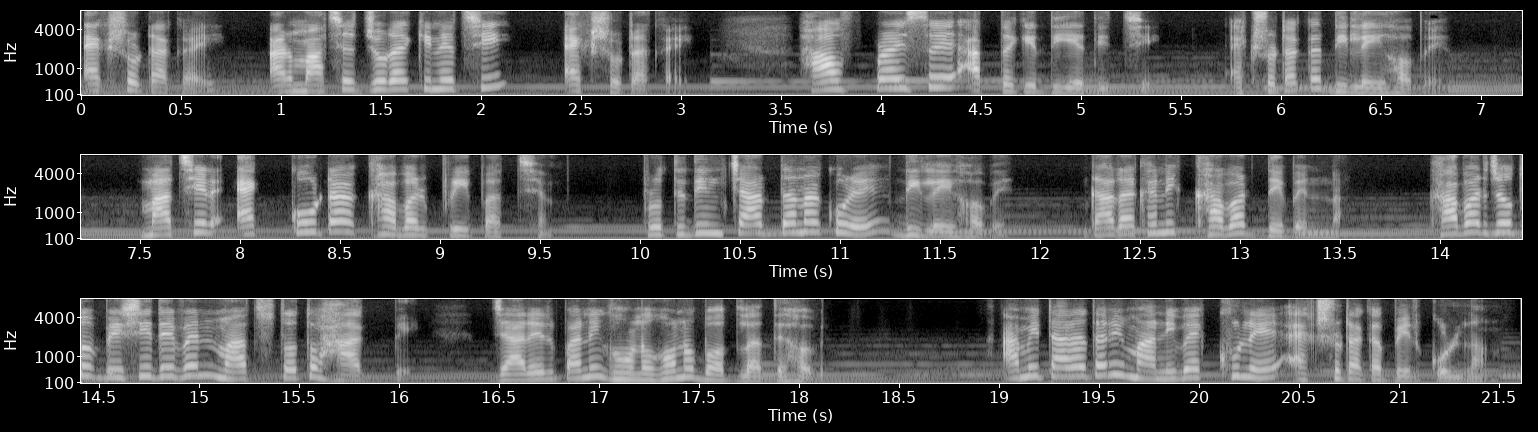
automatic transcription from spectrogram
একশো টাকায় আর মাছের জোড়া কিনেছি একশো টাকায়। হাফ প্রাইসে আপনাকে দিয়ে দিচ্ছি। একশো টাকা দিলেই হবে। মাছের এক কোটা খাবার ফ্রি পাচ্ছেন। প্রতিদিন চার দানা করে দিলেই হবে। গাদাখানিক খাবার দেবেন না। খাবার যত বেশি দেবেন, মাছ তত হাঁকবে। জারের পানি ঘন ঘন বদলাতে হবে। আমি তাড়াতাড়ি মানিব্যাগ খুলে একশো টাকা বের করলাম।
